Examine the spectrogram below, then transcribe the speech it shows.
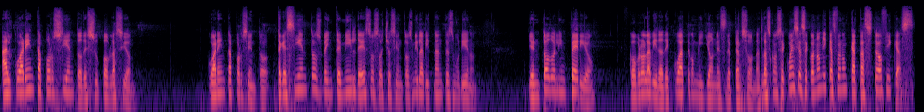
al 40% de su población. 40%. 320 mil de esos 800 mil habitantes murieron. Y en todo el imperio cobró la vida de 4 millones de personas. Las consecuencias económicas fueron catastróficas,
